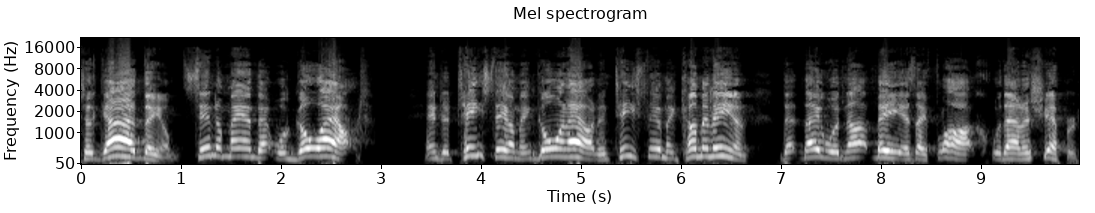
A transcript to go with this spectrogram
to guide them. Send a man that will go out and to teach them and going out and teach them and coming in that they would not be as a flock without a shepherd.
